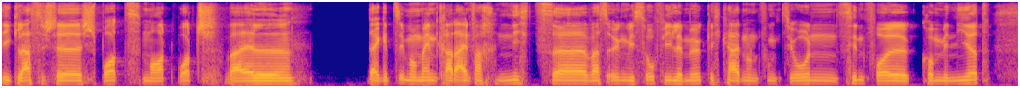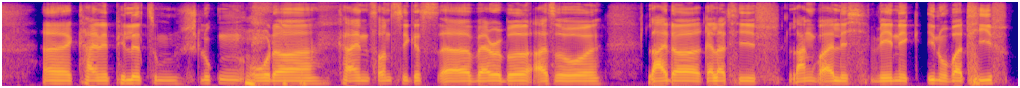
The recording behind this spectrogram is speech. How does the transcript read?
die klassische Sport-Smartwatch, weil da gibt es im Moment gerade einfach nichts, äh, was irgendwie so viele Möglichkeiten und Funktionen sinnvoll kombiniert äh, keine Pille zum Schlucken oder kein sonstiges äh, Variable. Also leider relativ langweilig, wenig innovativ.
